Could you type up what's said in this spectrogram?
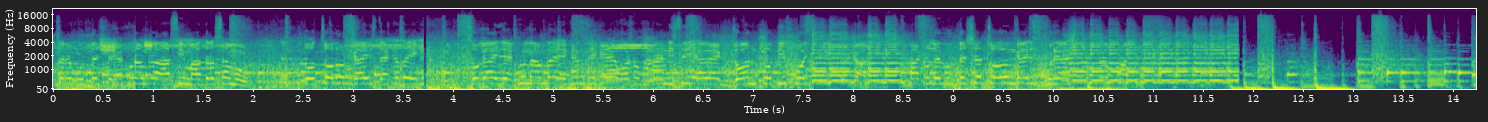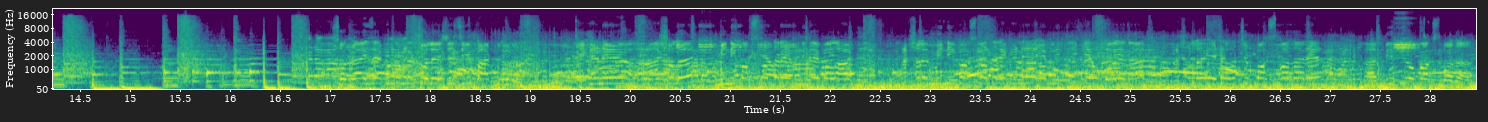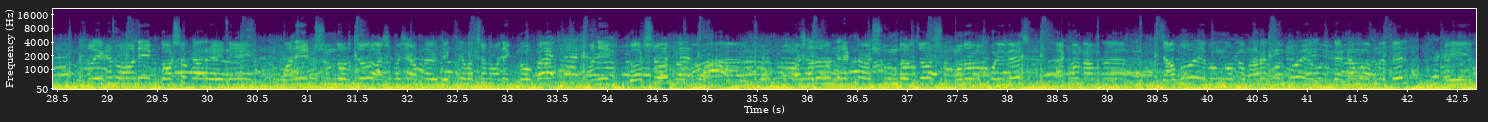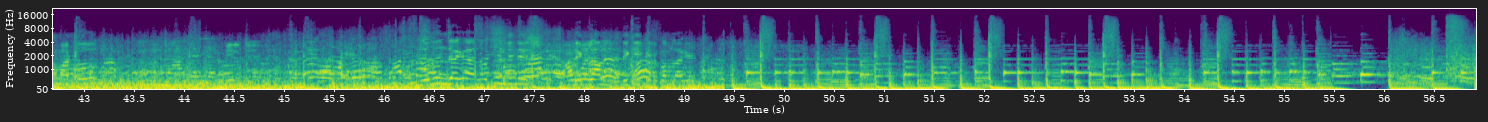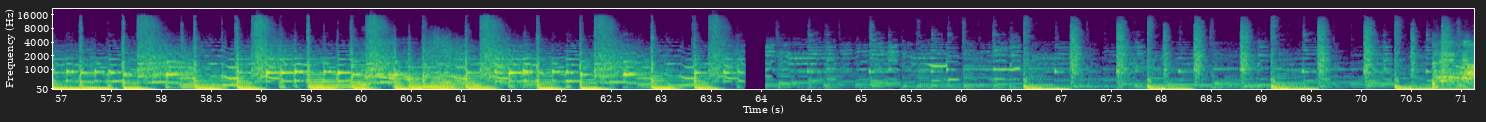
বাজারের উদ্দেশ্যে এখন আমরা আসি মাদ্রাসা মোড়। তো চলুন গাইজ দেখা যায় তো গাইজ এখন আমরা এখান থেকে অটো ভাড়া নিছি একজন প্রতি পঁয়ত্রিশ টাকা। পাটলের উদ্দেশ্যে চলুন গাইজ ঘুরে আসি। আমরা। সো গাইজ এখন আমরা চলে এসেছি পাটুল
